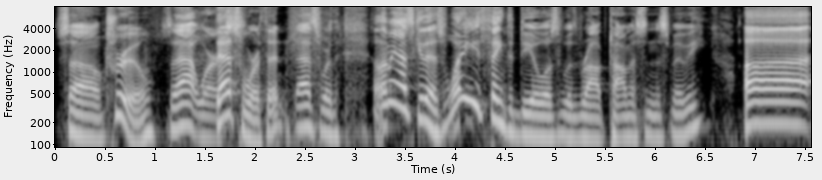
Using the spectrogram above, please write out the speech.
so True. so that works. That's worth it. that's worth. It. Let me ask you this: What do you think the deal was with Rob Thomas in this movie? Uh,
